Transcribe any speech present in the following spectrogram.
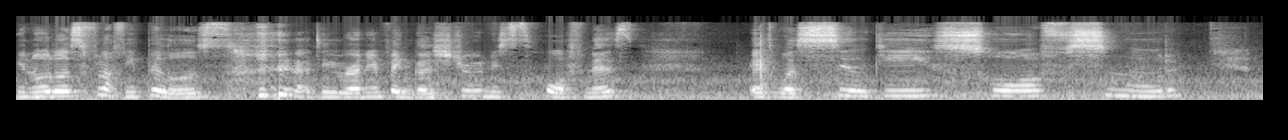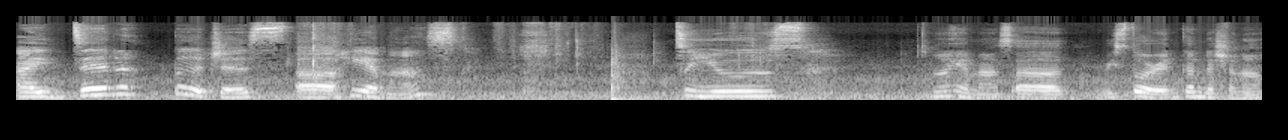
you know those fluffy pillows that you run your fingers through this softness it was silky soft smooth. I did purchase a hair mask to use a hair mask a restoring conditioner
